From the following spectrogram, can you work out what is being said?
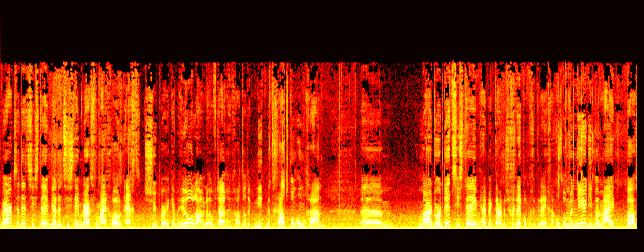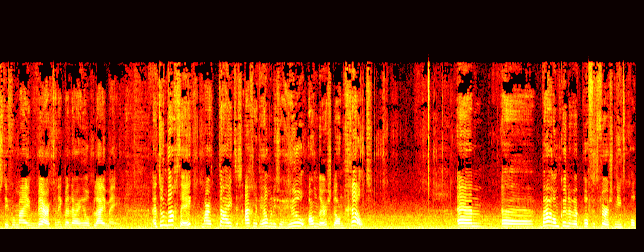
werkte dit systeem. Ja, dit systeem werkt voor mij gewoon echt super. Ik heb heel lang de overtuiging gehad dat ik niet met geld kon omgaan. Um, maar door dit systeem heb ik daar dus grip op gekregen. Op een manier die bij mij past, die voor mij werkt. En ik ben daar heel blij mee. En toen dacht ik, maar tijd is eigenlijk helemaal niet zo heel anders dan geld. En uh, waarom kunnen we Profit First niet op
